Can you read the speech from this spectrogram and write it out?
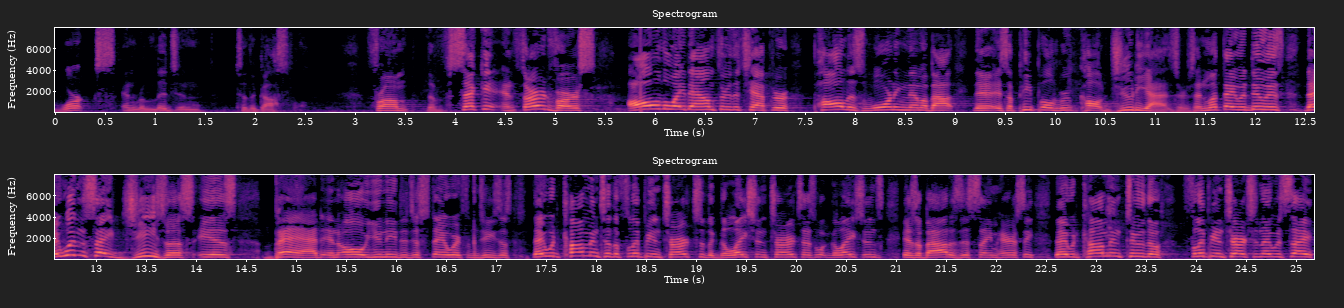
works and religion to the gospel. From the second and third verse all the way down through the chapter, Paul is warning them about there is a people group called Judaizers. And what they would do is they wouldn't say Jesus is bad and oh, you need to just stay away from Jesus. They would come into the Philippian church, to the Galatian church. That's what Galatians is about, is this same heresy. They would come into the Philippian church and they would say,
